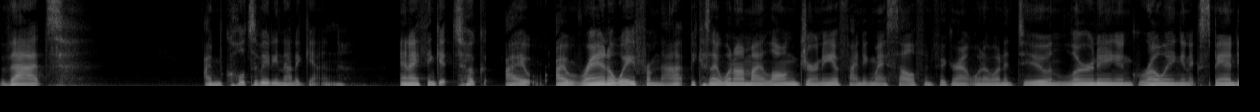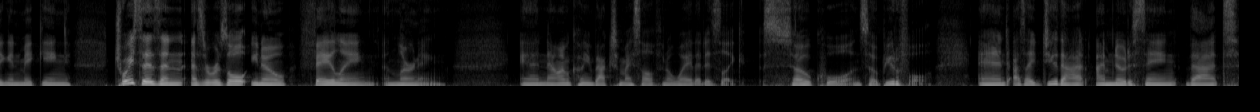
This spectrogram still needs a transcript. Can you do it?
that I'm cultivating that again. And I think it took I I ran away from that because I went on my long journey of finding myself and figuring out what I want to do and learning and growing and expanding and making choices and as a result, you know, failing and learning. And now I'm coming back to myself in a way that is like so cool and so beautiful. And as I do that, I'm noticing that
